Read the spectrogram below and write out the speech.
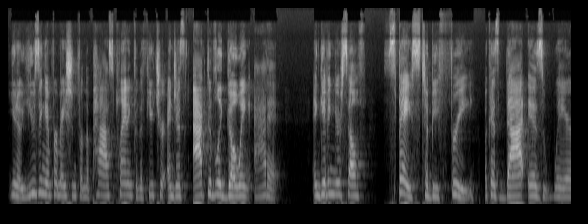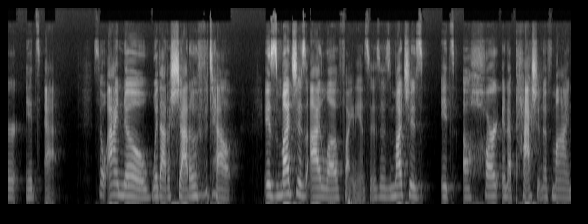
you know, using information from the past, planning for the future and just actively going at it and giving yourself space to be free because that is where it's at. So I know without a shadow of a doubt, as much as I love finances, as much as it's a heart and a passion of mine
